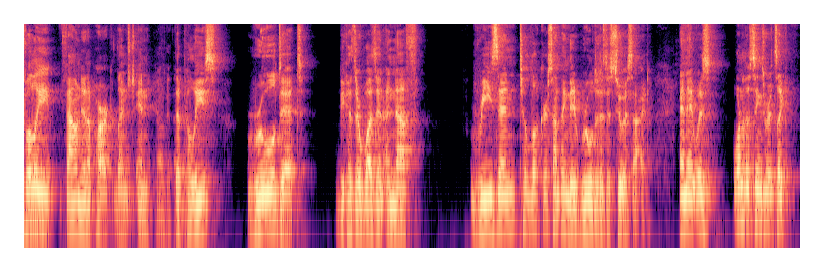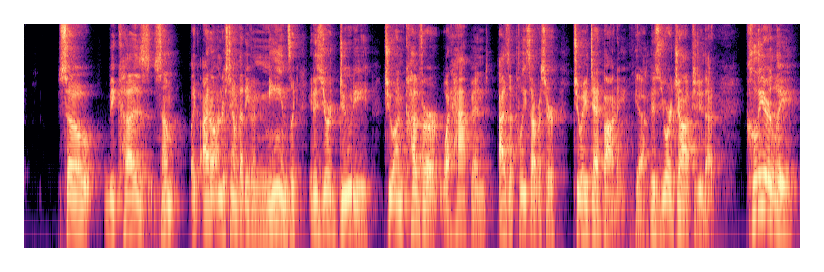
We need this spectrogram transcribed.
fully found in a park, lynched, and Mm-hmm. I'll get that the right. police ruled it because there wasn't enough reason to look or something. They ruled it as a suicide, and it was one of those things where it's like, so because some like I don't understand what that even means. Like it is your duty to uncover what happened as a police officer to a dead body. Yeah. it is your job to do that. Clearly,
